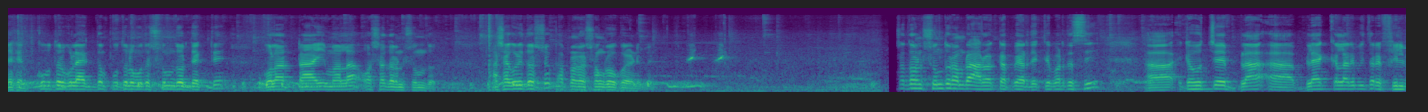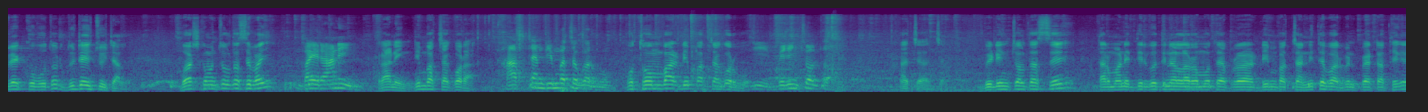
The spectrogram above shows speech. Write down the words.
দেখেন কবুতরগুলো একদম পুতুলের মতো সুন্দর দেখতে। গলার টাই মালা অসাধারণ সুন্দর। আশা করি দর্শক আপনারা সংগ্রহ করে নেবেন। অসাধারণ সুন্দর আমরা আরও একটা পেয়ার দেখতে পারতেছি। এটা হচ্ছে ব্ল্যাক কালারের ভিতরে ফিলব্যাক কবুতর দুইটাই চুইটাল। বয়স কেমন চলতেছে ভাই? ভাই রানিং রানিং ডিম বাচ্চা করা। ফার্স্ট টাইম ডিম বাচ্চা করব। প্রথমবার ডিম বাচ্চা করব। জি চলতেছে। আচ্ছা আচ্ছা। ব্রিডিং চলতেছে। তার মানে দীর্ঘদিন আল্লাহর মতে আপনারা ডিম বাচ্চা নিতে পারবেন পেটটা থেকে।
